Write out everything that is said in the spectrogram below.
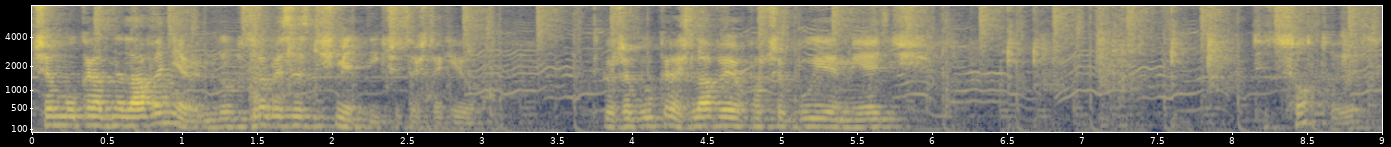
Czemu ukradnę lawę? Nie wiem, no zrobię sobie z niej śmietnik czy coś takiego. Tylko żeby ukraść lawę, ja potrzebuję mieć... Ty, co to jest?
